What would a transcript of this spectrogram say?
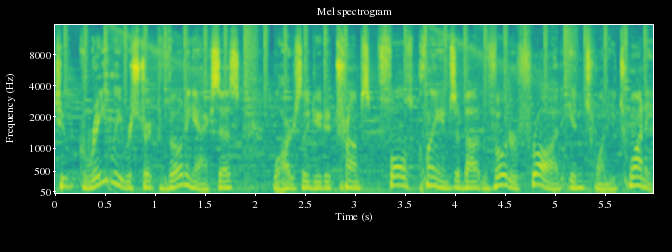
to greatly restrict voting access, largely due to Trump's false claims about voter fraud in 2020.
